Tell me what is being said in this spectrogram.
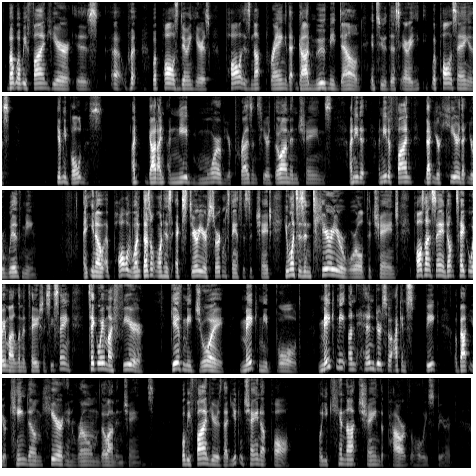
But what we find here is uh, what, what Paul is doing here is Paul is not praying that God move me down into this area. What Paul is saying is, give me boldness. I, God, I, I need more of your presence here, though I'm in chains. I need, to, I need to find that you're here, that you're with me. You know, uh, Paul want, doesn't want his exterior circumstances to change. He wants his interior world to change. Paul's not saying, don't take away my limitations. He's saying, take away my fear. Give me joy. Make me bold. Make me unhindered so I can speak about your kingdom here in Rome, though I'm in chains. What we find here is that you can chain up Paul, but you cannot chain the power of the Holy Spirit.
